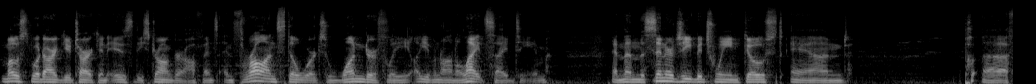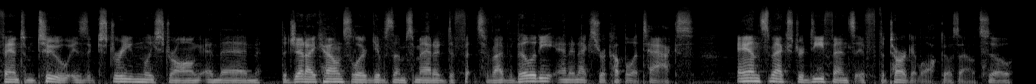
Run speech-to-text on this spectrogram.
Most would argue Tarkin is the stronger offense, and Thrawn still works wonderfully even on a light side team. And then the synergy between Ghost and uh, Phantom 2 is extremely strong, and then the Jedi Consular gives them some added survivability and an extra couple attacks, and some extra defense if the target lock goes out. So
